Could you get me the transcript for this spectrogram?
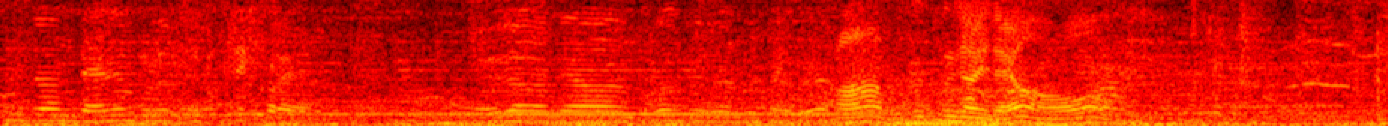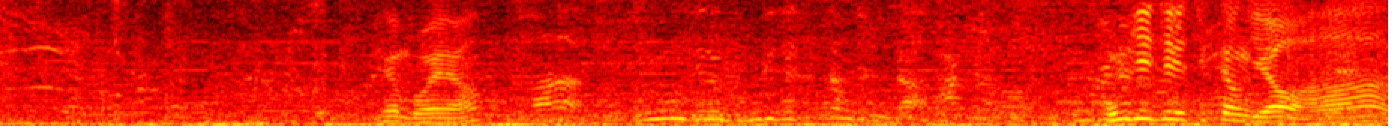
충전되는 블루투스 스피커예요. 충전하면 무선 충전도 되고요. 아, 무슨 충전이 돼요? 어. 이건 뭐예요? 아, 인공지능 공기질 측정기입니다. 공기질 측정기요. 아,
